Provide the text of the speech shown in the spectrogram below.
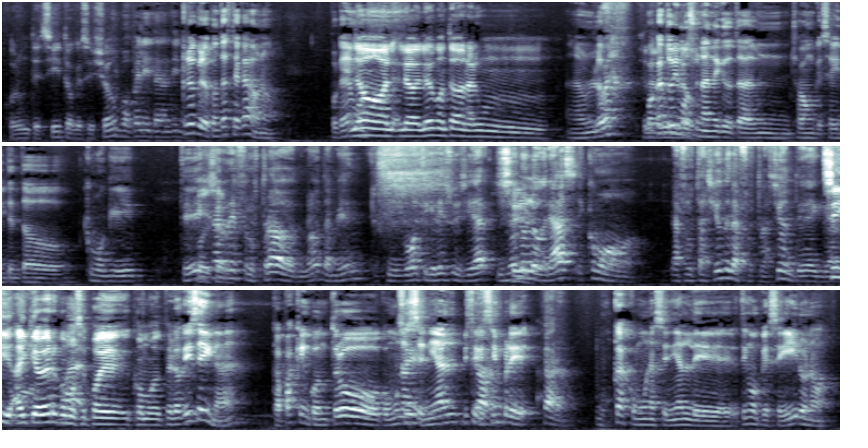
con un tecito, qué sé yo. Tipo peli Tarantino. Creo que lo contaste acá o no. Porque habíamos- No, lo, lo he contado en algún. ¿En algún lugar? Porque acá algún tuvimos una anécdota de un chabón que se había intentado. Como que te deja re frustrado, ¿no? También, si vos te querés suicidar y Sí. no lo lográs, es como la frustración de la frustración. Te debe quedar Sí, hay que ver cómo mal. se puede. Como... Pero lo que dice Igna, ¿eh? Capaz que encontró como una Sí, señal. Viste claro, que siempre Claro, buscas como una señal de ¿tengo que seguir o no?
